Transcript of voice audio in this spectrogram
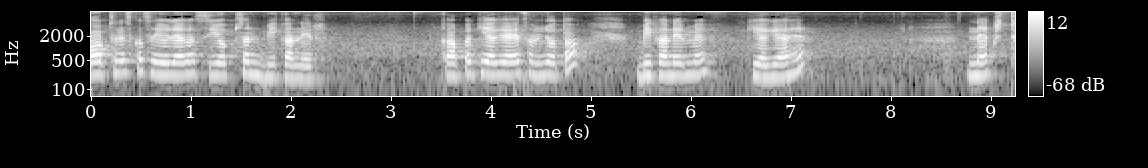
ऑप्शन इसका सही हो जाएगा सी, ऑप्शन बीकानेर। कहाँ पर किया गया है समझौता बीकानेर में किया गया है। नेक्स्ट।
